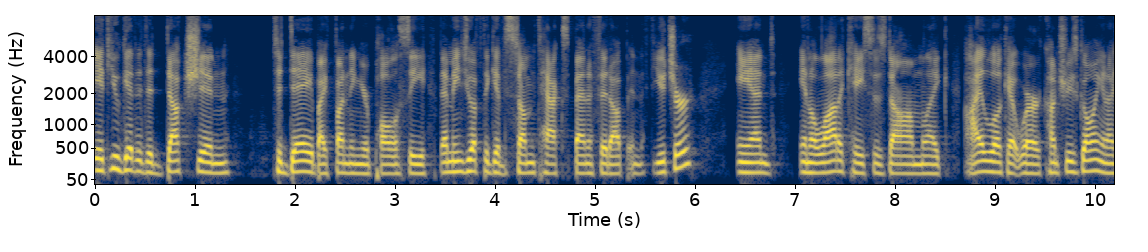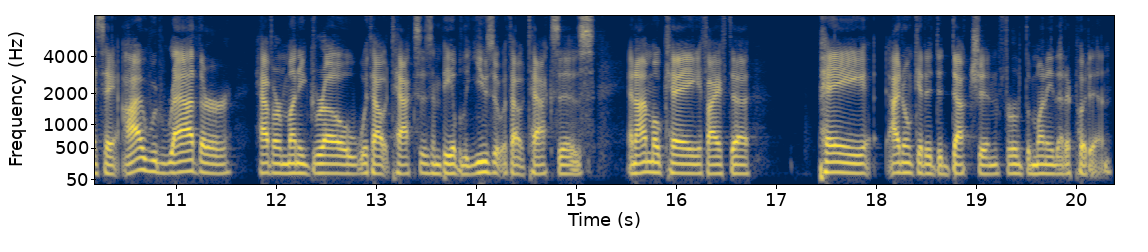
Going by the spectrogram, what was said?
if you get a deduction today by funding your policy, that means you have to give some tax benefit up in the future. And in a lot of cases, Dom, like I look at where our country's going and I say, I would rather have our money grow without taxes and be able to use it without taxes. And I'm okay if I have to pay i don't get a deduction for the money that i put in.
